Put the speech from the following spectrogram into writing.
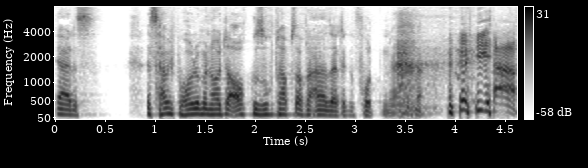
Ja, das, das habe ich bei Holloman heute auch gesucht, habe es auf der anderen Seite gefunden. Ja. ja.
